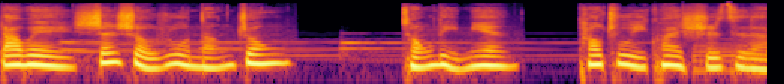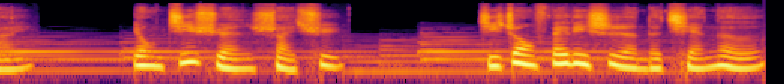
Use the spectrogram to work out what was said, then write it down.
大卫伸手入囊中，从里面掏出一块石子来，用机旋甩去，击中非利士人的前额。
